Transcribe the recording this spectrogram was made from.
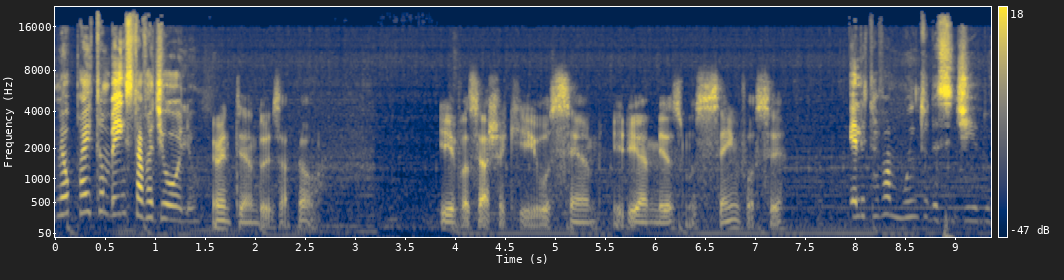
meu pai também estava de olho. Eu entendo, Isabel. E você acha que o Sam iria mesmo sem você? Ele estava muito decidido.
